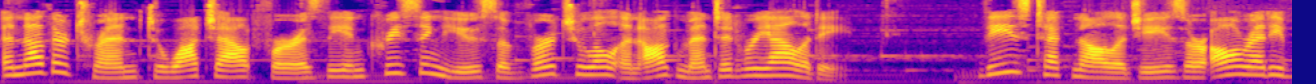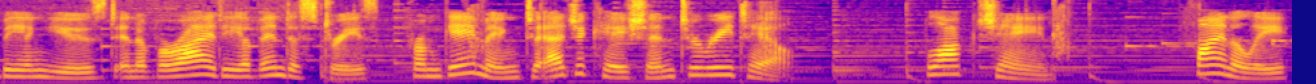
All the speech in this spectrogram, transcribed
Another trend to watch out for is the increasing use of virtual and augmented reality. These technologies are already being used in a variety of industries, from gaming to education to retail. Blockchain. Finally,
